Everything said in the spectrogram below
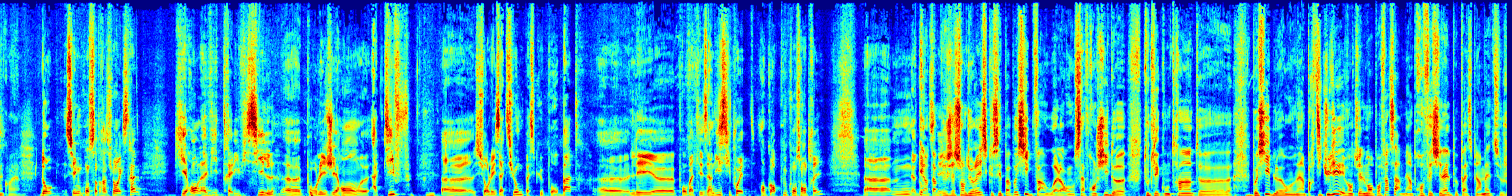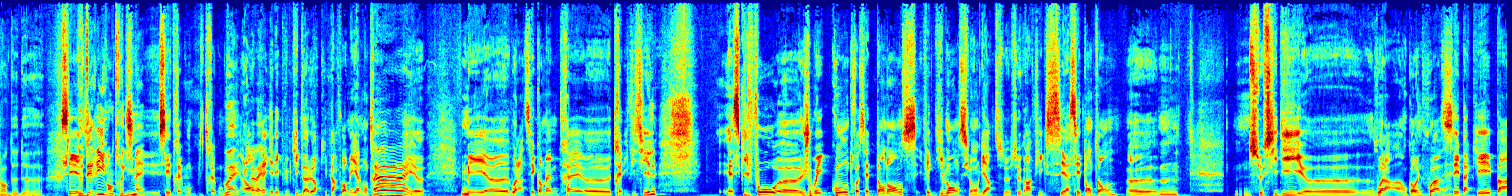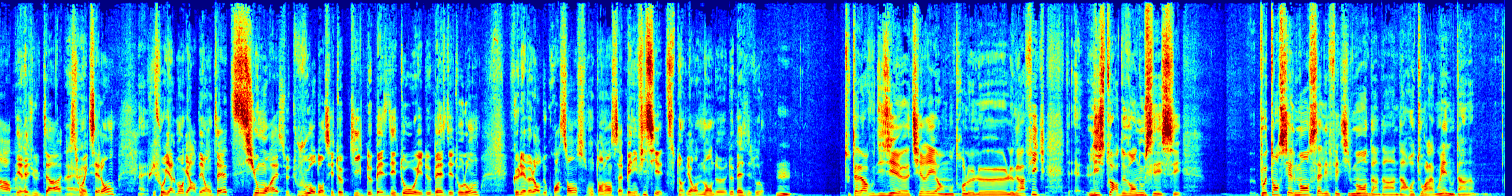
Donc c'est une concentration extrême qui rend la vie très difficile euh, pour les gérants euh, actifs euh, sur les actions, parce que pour battre, les, pour battre les indices, il faut être encore plus concentré. Et en termes de gestion du risque, c'est pas possible. Enfin, ou alors on s'affranchit de toutes les contraintes possibles. On est un particulier éventuellement pour faire ça, mais un professionnel peut pas se permettre ce genre de, de, de dérive entre guillemets. C'est très, très compliqué. alors après, il y a des plus petites valeurs qui performent également très bien, mais, mais voilà, c'est quand même très, très difficile. Est-ce qu'il faut euh, jouer contre cette tendance? Effectivement, si on regarde ce, graphique, c'est assez tentant. Euh, ceci dit, euh, voilà, encore une fois, c'est baqué par des résultats qui sont excellents. Puis il faut également garder en tête, si on reste toujours dans cette optique de baisse des taux et de baisse des taux longs, que les valeurs de croissance ont tendance à bénéficier de cet environnement de, baisse des taux longs. Hmm. Tout à l'heure, vous disiez, Thierry, en montrant le, graphique, l'histoire devant nous, c'est potentiellement celle effectivement d'un retour à la moyenne ou d'un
